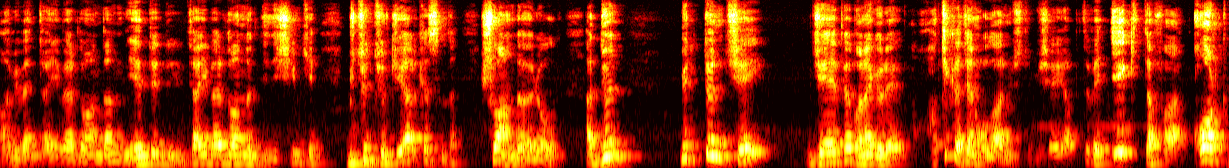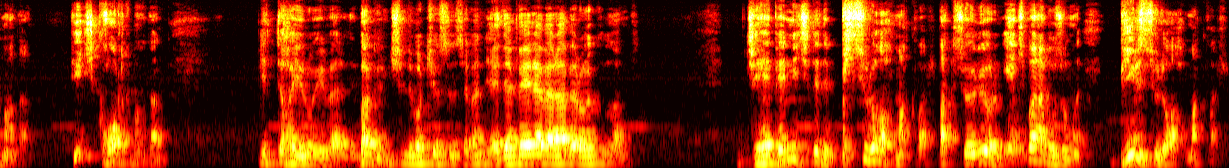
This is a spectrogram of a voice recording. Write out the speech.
Abi ben Tayyip Erdoğan'dan niye Tayyip Erdoğan'la didişeyim ki? Bütün Türkiye arkasında. Şu anda öyle oldu. Ha dün bütün şey CHP bana göre hakikaten olağanüstü bir şey yaptı ve ilk defa korkmadan, hiç korkmadan gitti hayır oyu verdi. Bakın şimdi bakıyorsunuz hemen HDP ile beraber oy kullandı. CHP'nin içinde de bir sürü ahmak var. Bak söylüyorum hiç bana bozulma. Bir sürü ahmak var.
